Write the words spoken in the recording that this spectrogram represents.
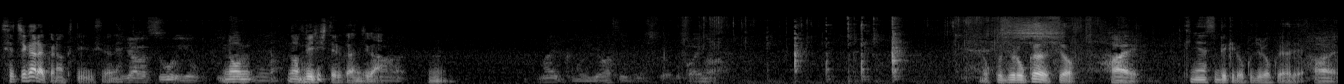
世知辛くなくていいですよね。んいやすごいよ。のんのんびりしてる感じが、はうん、いマイクも入れ忘れてましたよ僕は66夜ですよ。今はい。記念すべき66夜で、はい。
